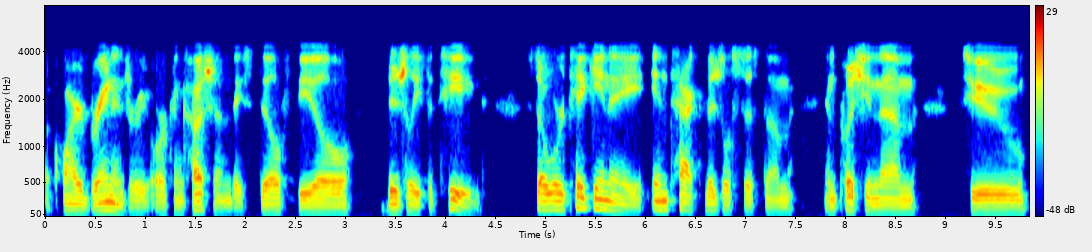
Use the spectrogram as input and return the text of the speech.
acquired brain injury or concussion. They still feel visually fatigued. So we're taking a intact visual system and pushing them to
